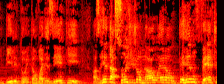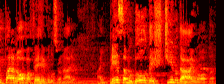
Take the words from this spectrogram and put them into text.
E Billiton então vai dizer que as redações de jornal eram terreno fértil para a nova fé revolucionária. A imprensa mudou o destino da Europa.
